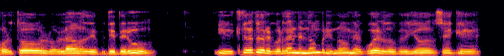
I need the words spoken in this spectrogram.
por todos los lados de, Perú. Y trato de recordarme el nombre y no me acuerdo, pero yo sé que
